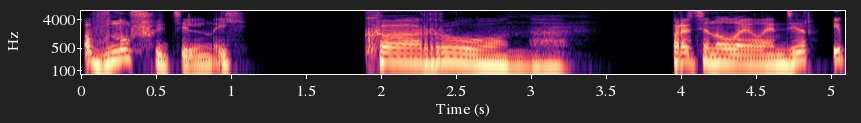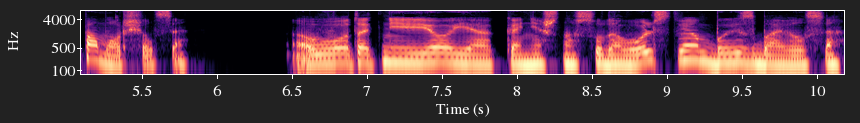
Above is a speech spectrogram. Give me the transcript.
внушительной». «Корона», — протянул Эйлендер и поморщился. «Вот от нее я, конечно, с удовольствием бы избавился.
